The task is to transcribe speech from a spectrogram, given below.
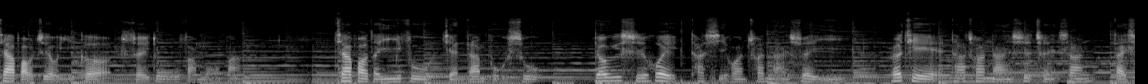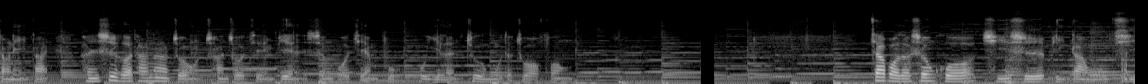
家宝只有一个，谁都无法模仿。家宝的衣服简单朴素，由于实惠，他喜欢穿男睡衣，而且他穿男士衬衫，带上领带，很适合他那种穿着简便、生活简朴、不引人注目的作风。家宝的生活其实平淡无奇，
